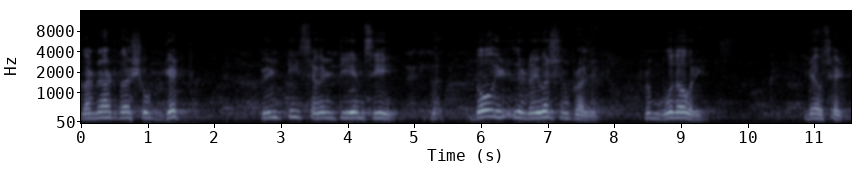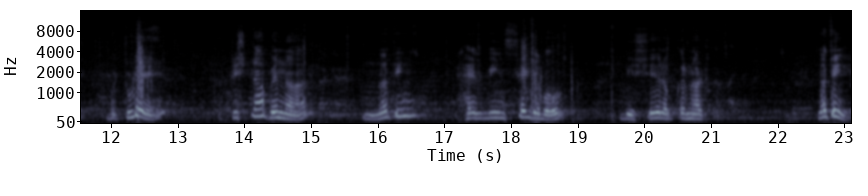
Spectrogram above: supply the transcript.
Karnataka should get 27 TMC, though it is a diversion project from Godavari, they have said. But today, Krishna Pennar, nothing has been said about the share of Karnataka. Nothing.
